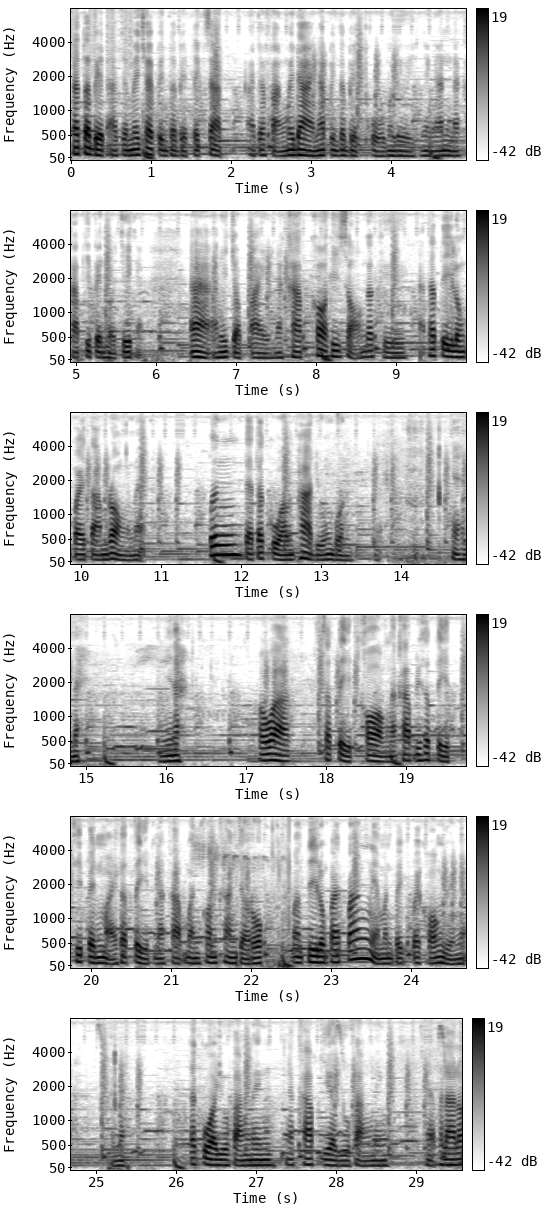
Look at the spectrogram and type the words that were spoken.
ถ้าตะเบ็ดอาจจะไม่ใช่เป็นตะเบ็ดเท็กซัสอาจจะฝังไม่ได้นะ เป็นตะเบ็ดโผล่มาเลยอย่างนั้นนะครับ ที่เป็นหัวจิกอะอ่าอันนี้จบไปนะครับ ข้อที่สองก็คือถ้าตีลงไปตามร่องนะ ปึ้ง แต่ตะกั่วมันพาดอยู่ข้างบนเนี่ยเห็นไหมอย่างนี้นะ เพราะว่าสตรีทคลองนะครับหรือสตรีทที่เป็นหมายสตรีทนะครับ มันค่อนข้างจะรกมันตีลงไปปั้งเนี่ยมันไปไปคล้องอยู่อย่างเงี้ยเห็นไหมตะกั่วอยู่ฝั่งหนึ่งนะครับเหยื่ออยู่ฝั่งหนึ่งเนี่ยเวลาเรา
